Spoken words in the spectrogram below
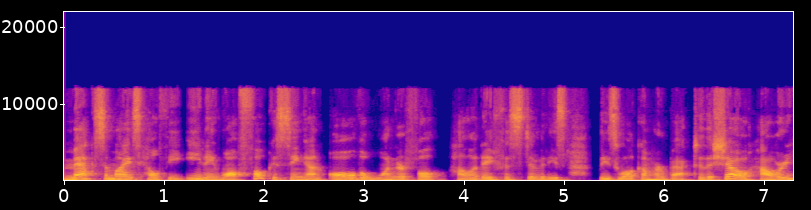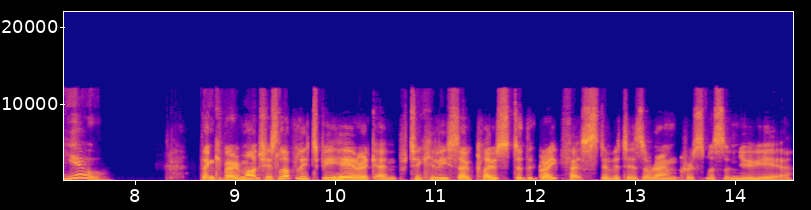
maximize healthy eating while focusing on all the wonderful holiday festivities. Please welcome her back to the show. How are you? Thank you very much. It's lovely to be here again, particularly so close to the great festivities around Christmas and New Year.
